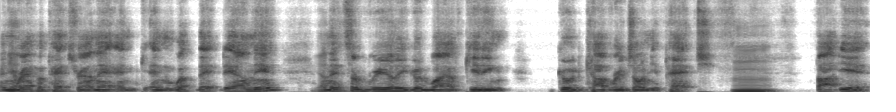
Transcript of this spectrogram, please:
and you wrap a patch around that and, and whip that down there. Yep. And that's a really good way of getting good coverage on your patch. Mm. But yeah,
